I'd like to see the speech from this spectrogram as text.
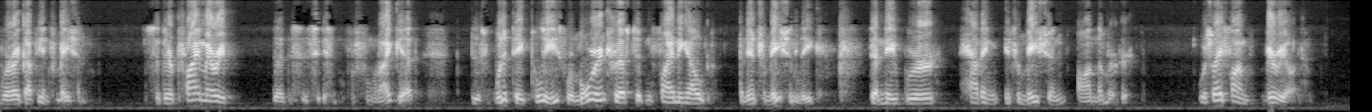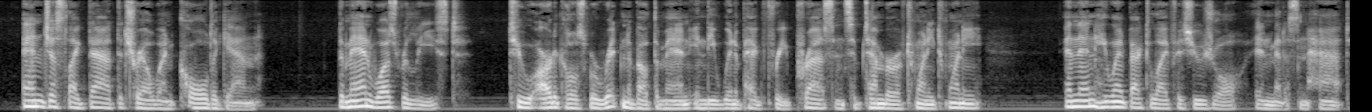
where I got the information. So their primary, is from what I get, this Winnipeg police were more interested in finding out an information leak than they were having information on the murder, which I found very odd. And just like that, the trail went cold again. The man was released. Two articles were written about the man in the Winnipeg Free Press in September of 2020, and then he went back to life as usual in Medicine Hat.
